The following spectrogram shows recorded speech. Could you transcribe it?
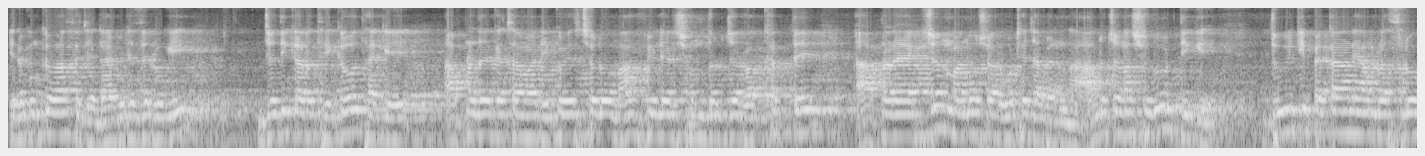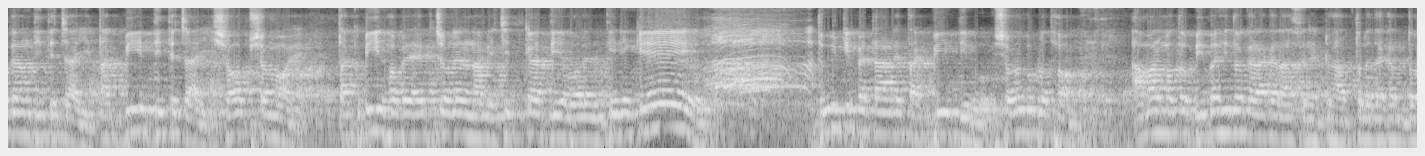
এরকম কেউ আছে যে ডায়াবেটিসের রোগী? যদি কারও থেকেও থাকে, আপনাদের কাছে আমার রিকোয়েস্ট হলো মাহফিলের সৌন্দর্য রক্ষার্থে আপনারা একজন মানুষ আর উঠে যাবেন না। আলোচনা শুরুর দিকে দুইটি প্যাটার্নে আমরা স্লোগান দিতে চাই, তাকবীর দিতে চাই সব সময়। তাকবীর হবে একজনের নামে চিৎকার দিয়ে বলেন, তিনি কে? দুইটি প্যাটার্নে তাকবীর দিব। সর্বপ্রথম, আমার মতো বিবাহিত কারা কারা আছেন, একটু হাত তুলে দেখান তো।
